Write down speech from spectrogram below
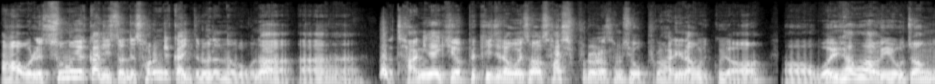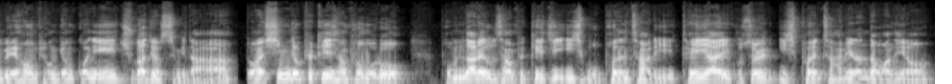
아, 원래 20개까지 있었는데 30개까지 늘어났나 보구나. 아. 자, 장인의 기업 패키지라고 해서 40%랑 35% 할인하고 있고요. 어, 월형화 외요정 외형 변경권이 추가되었습니다. 또한 신규 패키지 상품으로 봄날의 의상 패키지 25% 할인, 테이아의 구슬 20% 할인한다고 하네요.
